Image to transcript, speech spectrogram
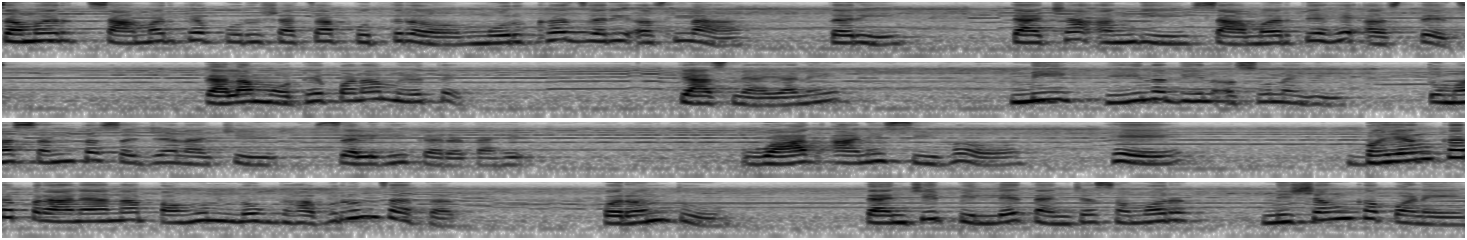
समर सामर्थ्य पुरुषाचा पुत्र मूर्ख जरी असला तरी त्याच्या अंगी सामर्थ्य हे असतेच. त्याला मोठेपणा मिळते. त्याच न्यायाने मी हीन दिन असूनही तुम्हा संत सज्जनाची सलगी करत आहे. वाघ आणि सिंह हे भयंकर प्राण्यांना पाहून लोक घाबरून जातात. परंतु त्यांची पिल्ले त्यांच्यासमोर निशंकपणे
